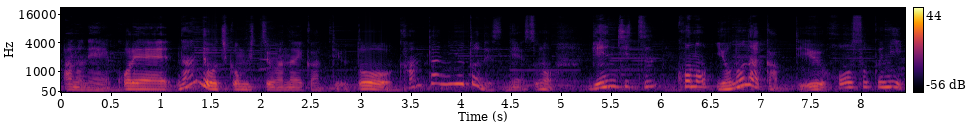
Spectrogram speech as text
あのね、これなんで落ち込む必要がないかっていうと、簡単に言うとですね、その現実、この世の中っていう法則に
